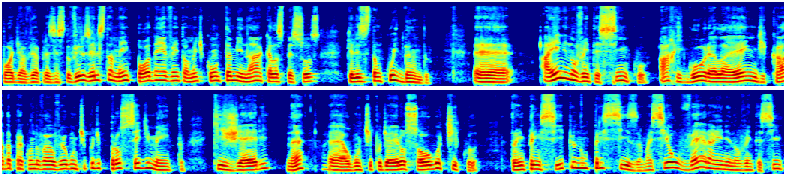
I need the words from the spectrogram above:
pode haver a presença do vírus, eles também podem eventualmente contaminar aquelas pessoas que eles estão cuidando. É, a N95, a rigor, ela é indicada para quando vai haver algum tipo de procedimento que gere né, é, algum tipo de aerossol ou gotícula. Então, em princípio, não precisa, mas se houver a N95,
